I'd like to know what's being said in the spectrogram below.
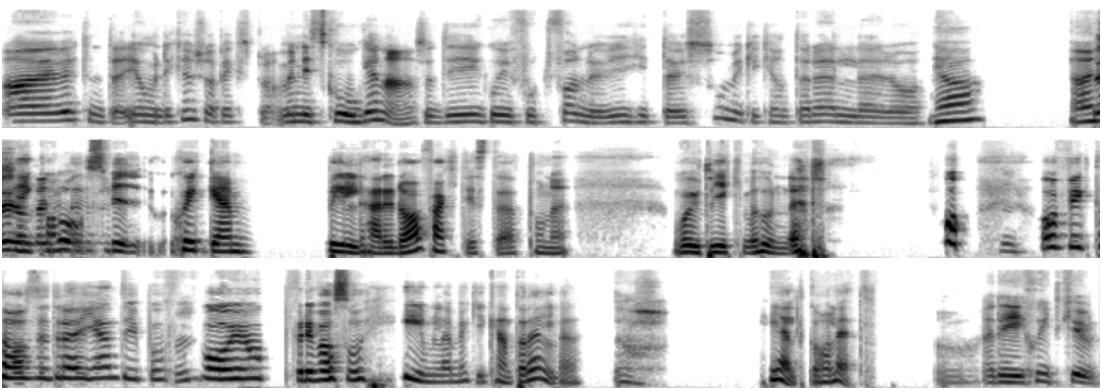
Ja, jag vet inte. Jo, men det kanske har växt bra. Men i skogarna, så det går ju fortfarande. Vi hittar ju så mycket kantareller och Ja. ja en tjejkompis skickade en bild här idag faktiskt att hon var ute och gick med hunden. Mm. och fick ta av sig tröjan typ och Mm. få ihop för det var så himla mycket kantareller. ja, Helt galet. ja, det är skitkul.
